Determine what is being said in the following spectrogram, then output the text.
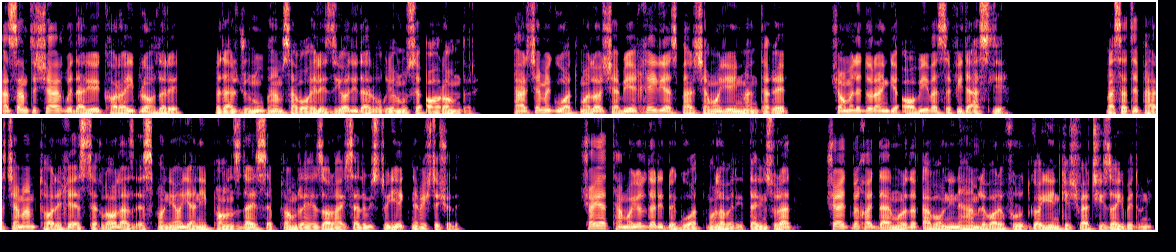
از سمت شرق به دریای کارائیب راه داره و در جنوب هم سواحل زیادی در اقیانوس آرام داره. پرچم گواتمالا شبیه خیلی از پرچمای این منطقه شامل دو رنگ آبی و سفید اصلیه. وسط پرچم هم تاریخ استقلال از اسپانیا یعنی 15 سپتامبر 1821 نوشته شده. شاید تمایل دارید به گواتمالا برید. در این صورت شاید بخواید در مورد قوانین حمل بار فرودگاهی این کشور چیزایی بدونید.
